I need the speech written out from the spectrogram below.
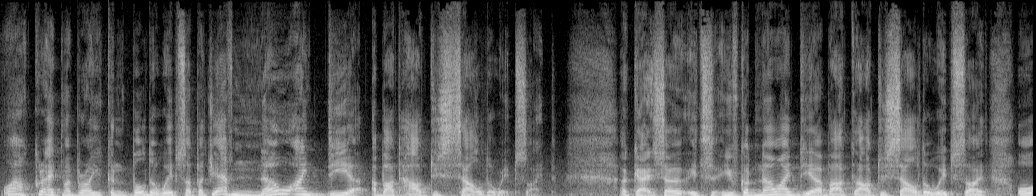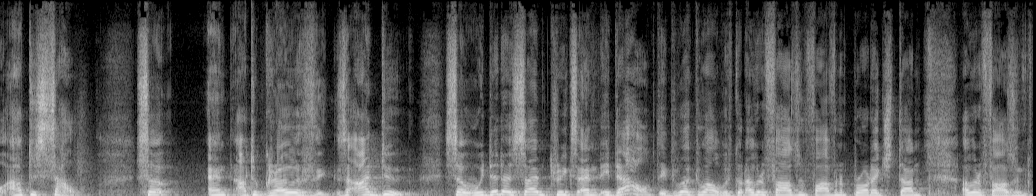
well, great, my bro, you can build a website, but you have no idea about how to sell the website. Okay, so it's you've got no idea about how to sell the website or how to sell. So and how to grow a thing. So I do. So we did those same tricks and it helped. It worked well. We've got over 1,500 products done. Over a thousand.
